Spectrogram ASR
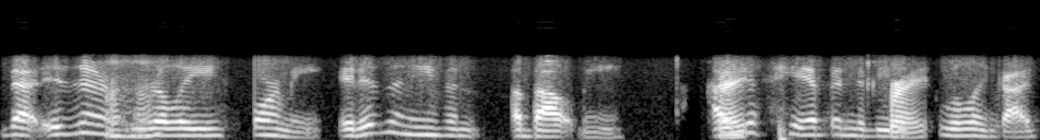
that isn't Mhm. really for me. It isn't even about me. I just happen to be Right. the tool in God's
